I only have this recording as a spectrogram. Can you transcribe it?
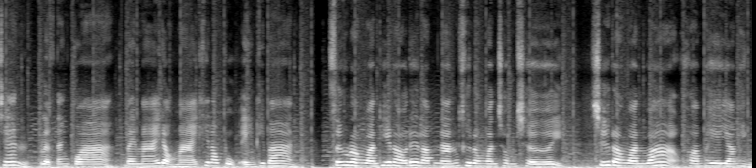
เช่น เปลือกแตงกวา ใบไม้ดอกไม้ที่เราปลูกเองที่บ้าน ซึ่งรางวัลที่เราได้รับนั้นคือรางวัลชมเชย ชื่อรางวัลว่าความพยายามแห่ง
